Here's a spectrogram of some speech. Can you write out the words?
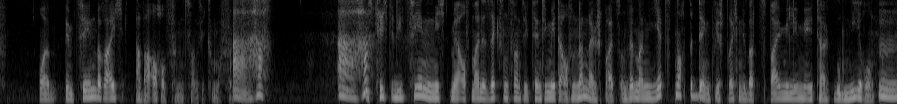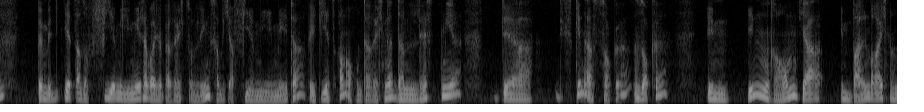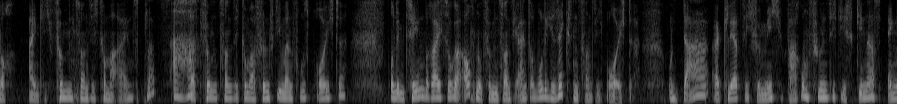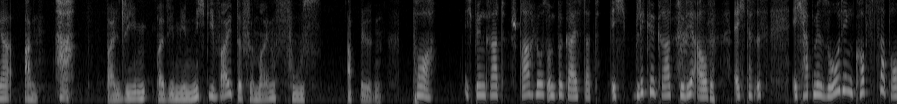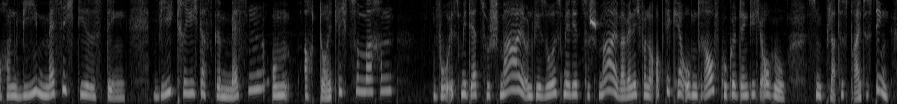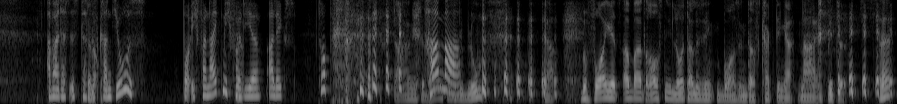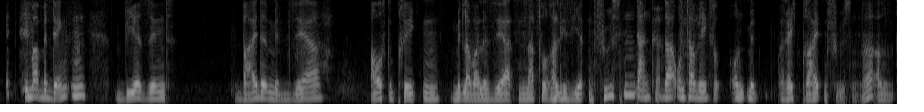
Und Im Zehenbereich aber auch auf 25,5. Aha. Aha. Ich kriegte die Zehen nicht mehr auf meine 26 Zentimeter aufeinander gespreizt. Und wenn man jetzt noch bedenkt, wir sprechen über 2 Millimeter Gummierung. Wenn wir jetzt also 4 Millimeter, weil ich habe ja rechts und links, habe ich ja 4 Millimeter, wenn ich die jetzt auch noch runterrechne, dann lässt mir der, die Skinner-Socke Socke im Innenraum ja im Ballenbereich nur noch eigentlich 25,1 Platz, Aha. statt 25,5, die mein Fuß bräuchte. Und im Zehenbereich sogar auch nur 25,1, obwohl ich 26 bräuchte. Und da erklärt sich für mich, warum fühlen sich die Skinners enger an? Ha! Weil sie, weil sie mir nicht die Weite für meinen Fuß abbilden. Boah, ich bin gerade sprachlos und begeistert. Ich blicke gerade zu dir auf. Echt, das ist, ich habe mir so den Kopf zerbrochen. Wie messe ich dieses Ding? Wie kriege ich das gemessen, um auch deutlich zu machen, wo ist mir der zu schmal und wieso ist mir der zu schmal? Weil wenn ich von der Optik her oben drauf gucke, denke ich, oh, jo, ist ein plattes, breites Ding. Aber das ist, das Genau. ist grandios. Boah, ich verneig mich vor Ja. dir, Alex. Top. Danke, danke Hammer. für die Blumen. Ja, bevor jetzt aber draußen die Leute alle denken, boah, sind das Kackdinger. Nein, bitte. Ne? Immer bedenken, wir sind beide mit sehr ausgeprägten, mittlerweile sehr naturalisierten Füßen Danke. da unterwegs und mit recht breiten Füßen. Ne? Also,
